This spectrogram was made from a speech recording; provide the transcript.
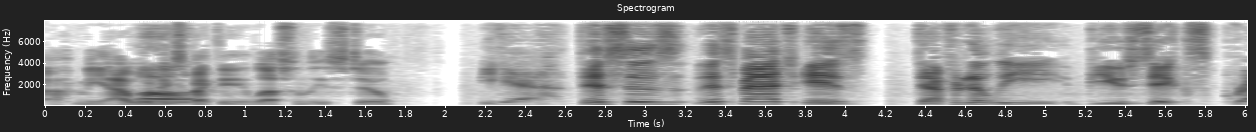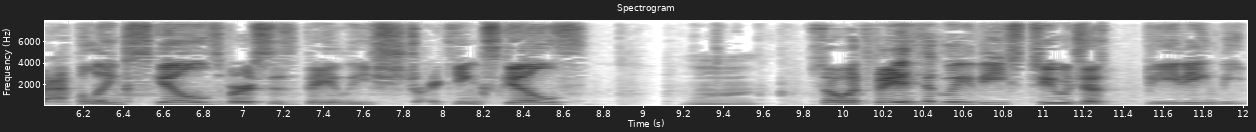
I mean, I wouldn't uh, expect any less from these two. Yeah, this is this match is definitely Busick's grappling skills versus Bailey's striking skills. So it's basically these two just beating the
